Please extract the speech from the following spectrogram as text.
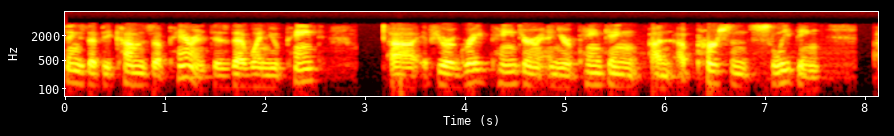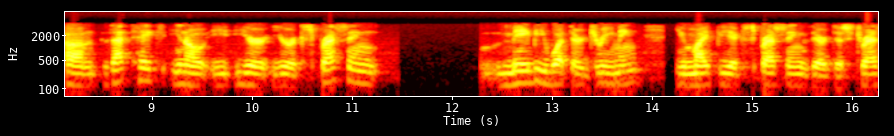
things that becomes apparent is that when you paint, uh, if you're a great painter and you're painting an, a person sleeping, that takes you know you're you're expressing maybe what they're dreaming. You might be expressing their distress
